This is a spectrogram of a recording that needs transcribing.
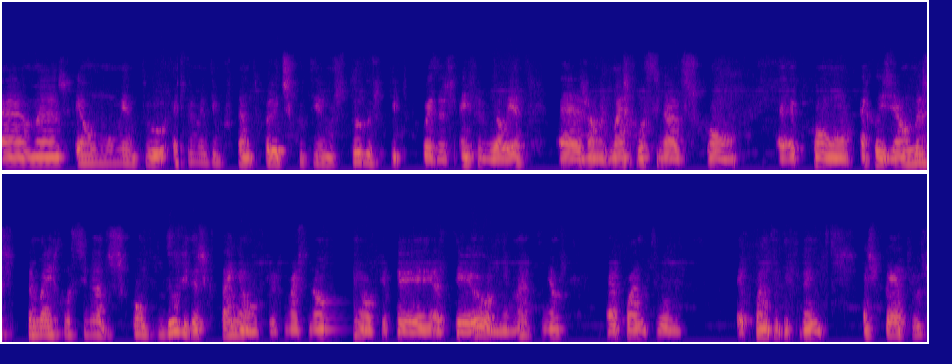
uh, mas é um momento extremamente importante para discutirmos todos os tipos de coisas em família, uh, geralmente mais relacionados com, com a religião, mas também relacionados com dúvidas que tenham, que os mais novos tenham, ou que até, até eu, a minha irmã, tínhamos, quanto quanto a diferentes aspectos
